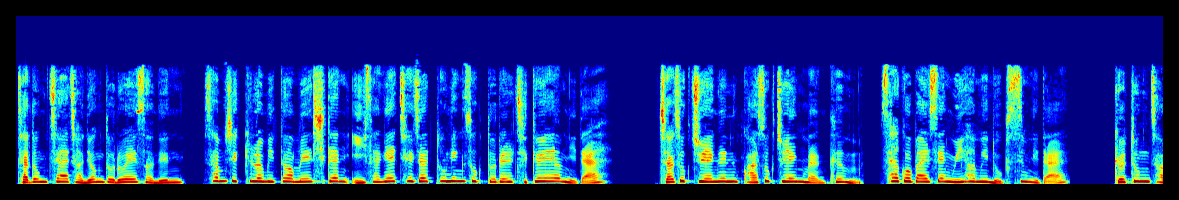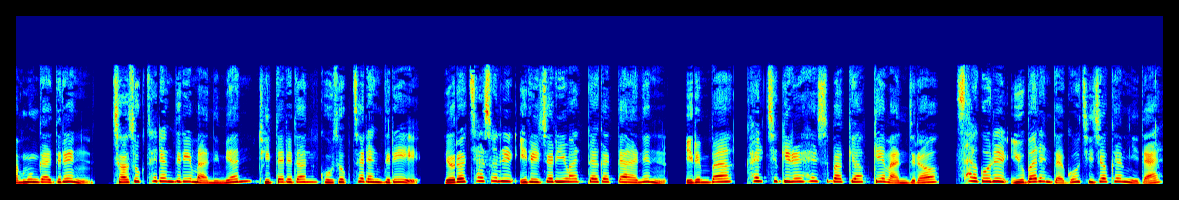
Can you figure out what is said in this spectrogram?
자동차 전용 도로에서는 30km/h 이상의 최저 통행 속도를 지켜야 합니다. 저속 주행은 과속 주행만큼 사고 발생 위험이 높습니다. 교통 전문가들은 저속 차량들이 많으면 뒤따르던 고속 차량들이 여러 차선을 이리저리 왔다 갔다 하는 이른바 칼치기를 할 수밖에 없게 만들어 사고를 유발한다고 지적합니다.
